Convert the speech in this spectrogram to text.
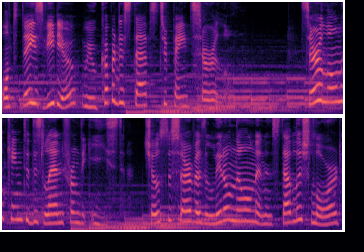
On today's video, we will cover the steps to paint Sir Alonne. Cerulon came to this land from the east, chose to serve as a little known and established lord,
